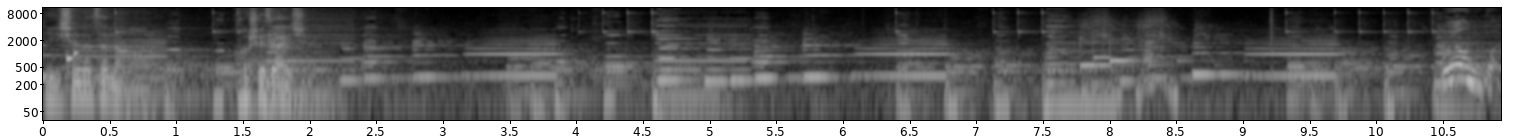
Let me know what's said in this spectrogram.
你现在在哪儿？和谁在一起？不用你管。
